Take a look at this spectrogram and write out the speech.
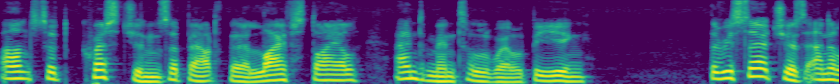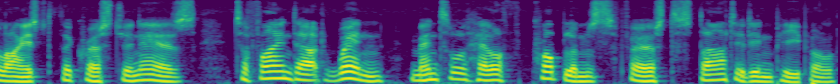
answered questions about their lifestyle and mental well-being. The researchers analysed the questionnaires to find out when mental health problems first started in people.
